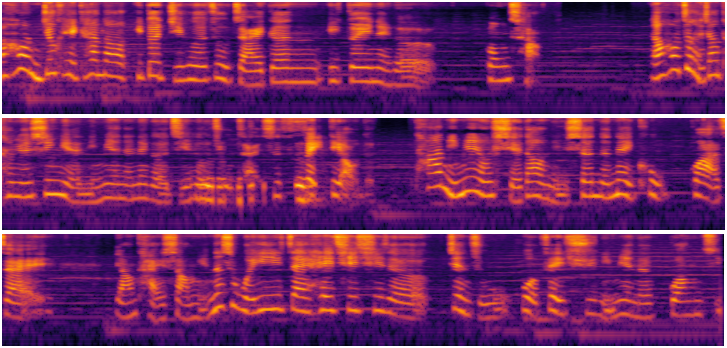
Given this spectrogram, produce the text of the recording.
然后你就可以看到一堆集合住宅跟一堆那个工厂，然后这很像藤原新野里面的那个集合住宅是废掉的，它里面有写到女生的内裤。挂在阳台上面，那是唯一在黑漆漆的建筑物或废墟里面的光景，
